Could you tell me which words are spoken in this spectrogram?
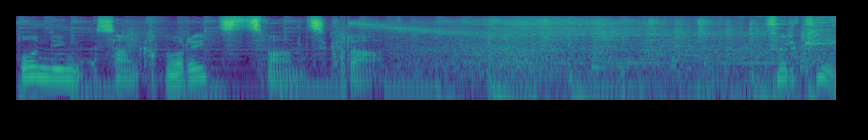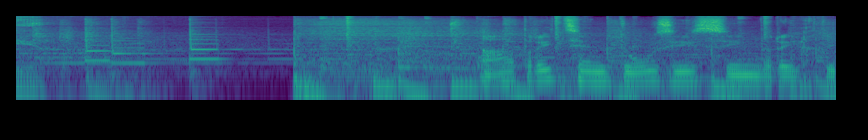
und in St. Moritz 20 Grad. Verkehr. A13 Dusis in Richtung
